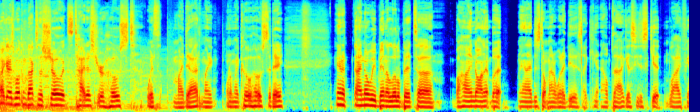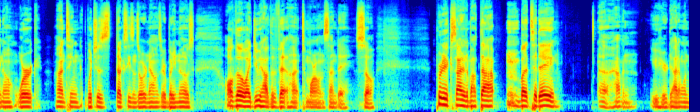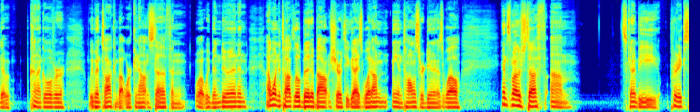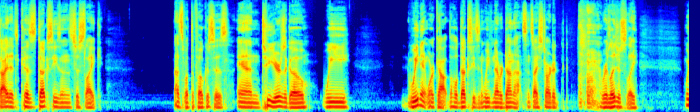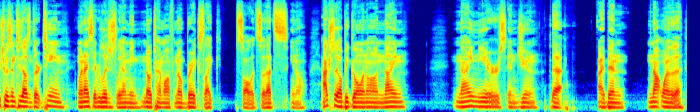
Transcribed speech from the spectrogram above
Hi guys, welcome back to the show. It's Titus, your host, with my dad, my one of my co-hosts today. And I know we've been a little bit uh, behind on it, but man, I just don't matter what I do. It's like can't help that. I guess you just get life, you know, work, hunting, which is duck season's over now, as everybody knows. Although I do have the vet hunt tomorrow on Sunday, so pretty excited about that. but today, uh, having you here, Dad, I wanted to kind of go over. We've been talking about working out and stuff, and what we've been doing, and I wanted to talk a little bit about and share with you guys what I'm, me and Thomas are doing as well, and some other stuff. Um, it's gonna be pretty excited because duck season is just like that's what the focus is. And two years ago, we we didn't work out the whole duck season. We've never done that since I started religiously, which was in 2013. When I say religiously, I mean no time off, no breaks, like solid. So that's you know, actually, I'll be going on nine nine years in June that I've been not one of the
